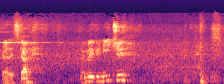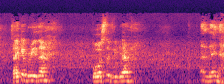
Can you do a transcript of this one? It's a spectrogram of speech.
Okay, let's go. Remember if you need to, take a breather, pause the video, and then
